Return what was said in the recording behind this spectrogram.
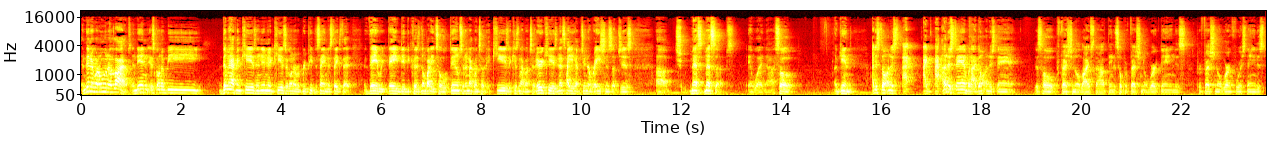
and then they're gonna ruin their lives, and then it's gonna be them having kids and then their kids are going to repeat the same mistakes that they they did because nobody told them, so they're not going to tell their kids. Their kids are not going to tell their kids, and that's how you have generations of just uh, mess mess ups and whatnot. So again, I just don't understand. I, I, I understand, but I don't understand this whole professional lifestyle thing, this whole professional work thing, this professional workforce thing, this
